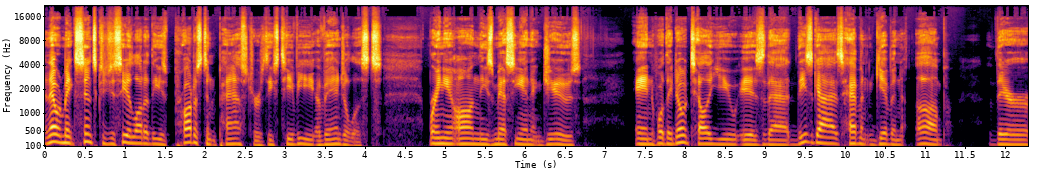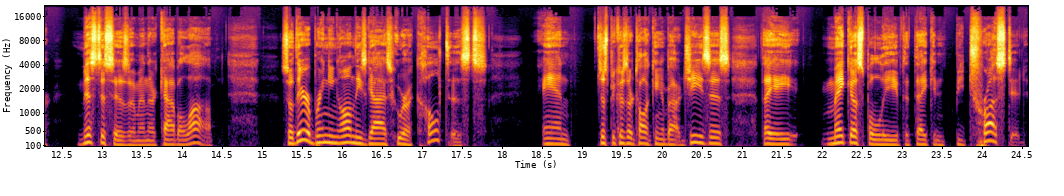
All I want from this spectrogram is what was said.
And that would make sense because you see a lot of these Protestant pastors, these TV evangelists, bringing on these Messianic Jews and what they don't tell you is that these guys haven't given up their mysticism and their Kabbalah. So they're bringing on these guys who are occultists. And just because they're talking about Jesus, they make us believe that they can be trusted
